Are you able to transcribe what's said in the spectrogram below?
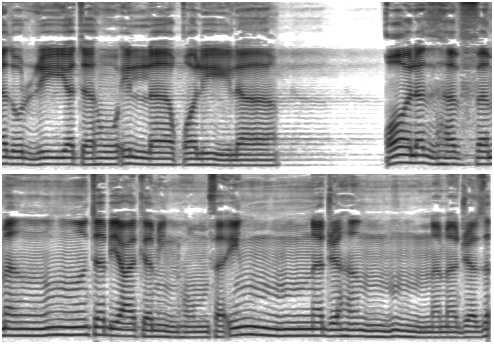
ذريته إلا قليلاً قال اذهب فمن تبعك منهم فإن جهنم جزاؤكم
